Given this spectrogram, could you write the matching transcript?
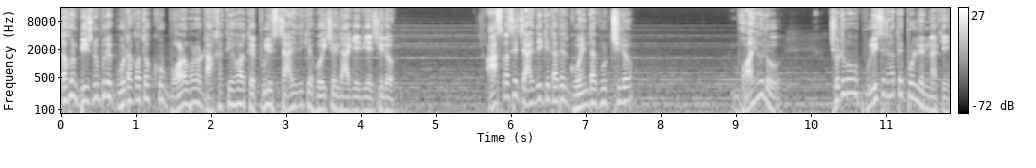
তখন বিষ্ণুপুরে গোটা কত খুব বড় বড় ডাকাতি হওয়াতে পুলিশ চারিদিকে হইচই লাগিয়ে দিয়েছিল। আশপাশে চারিদিকে তাদের গোয়েন্দা ঘুরছিল। ভয় হলো, ছোটবাবু পুলিশের হাতে পড়লেন নাকি?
